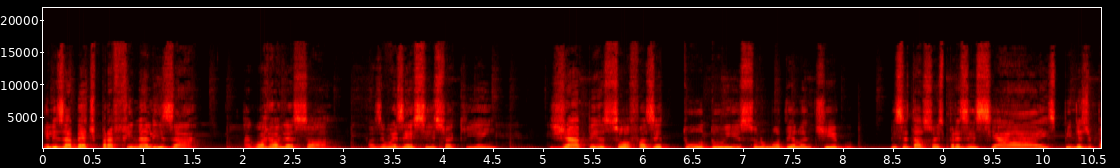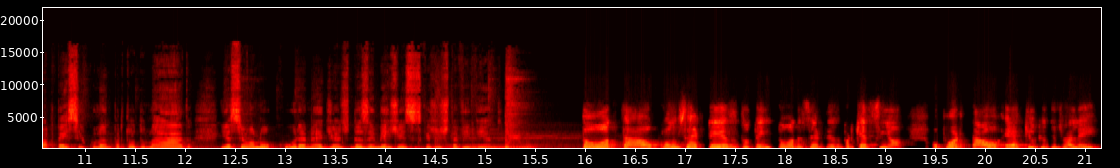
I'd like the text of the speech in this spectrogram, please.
Elizabeth, para finalizar, agora olha só, fazer um exercício aqui, hein? Já pensou fazer tudo isso no modelo antigo? Licitações presenciais, pilhas de papéis circulando para todo lado. Ia ser uma loucura, né? Diante das emergências que a gente está vivendo. Total, com certeza, tu tem toda certeza, porque assim, ó, o portal é aquilo que eu te falei,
